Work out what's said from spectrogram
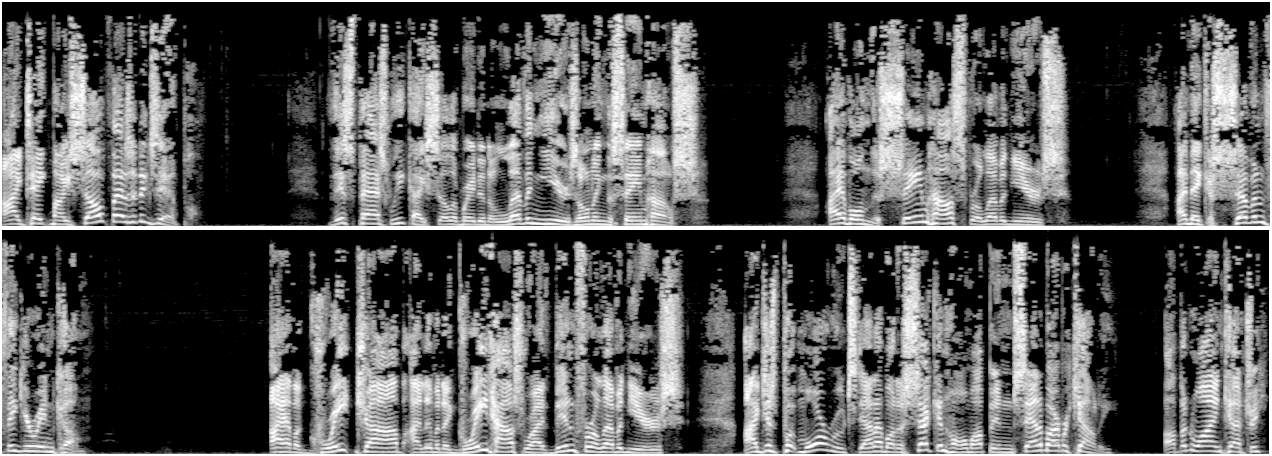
I take myself as an example. This past week, I celebrated 11 years owning the same house. I have owned the same house for 11 years. I make a seven-figure income. I have a great job. I live in a great house where I've been for 11 years. I just put more roots down. I bought a second home up in Santa Barbara County, up in wine country.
